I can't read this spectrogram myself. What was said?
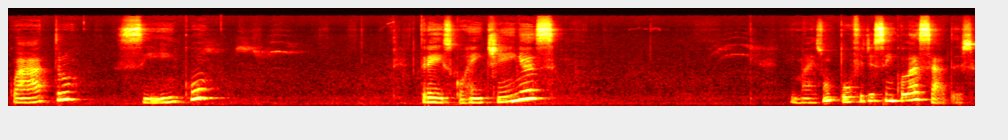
quatro, cinco, três correntinhas. E mais um puff de cinco laçadas.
